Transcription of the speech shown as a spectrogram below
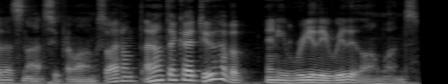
but that's not super long. So I don't I don't think I do have a, any really really long ones.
